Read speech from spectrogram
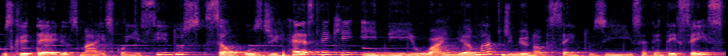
Os critérios mais conhecidos são os de Resnick e Niwayama, de 1976,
